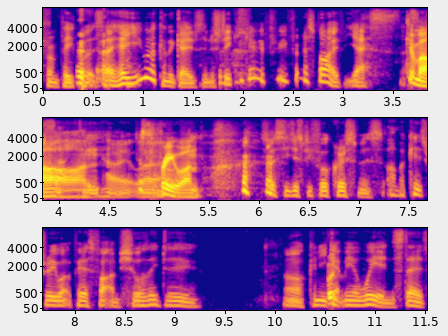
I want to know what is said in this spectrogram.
from people that say, "Hey, you work in the games industry, can you get me a free PS5?" Yes, that's Come on, it Just a free one. Especially just before Christmas. Oh, my kids really want a PS5. I'm sure they do. Oh, can you But- get me a Wii instead?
